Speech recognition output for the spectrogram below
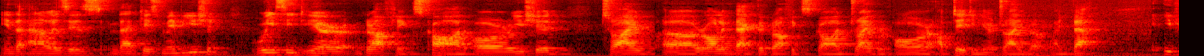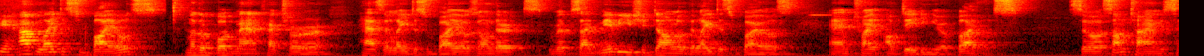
in the analysis in that case maybe you should reset your graphics card or you should try uh, rolling back the graphics card driver or updating your driver like that if you have latest BIOS motherboard manufacturer has the latest BIOS on their website, maybe you should download the latest BIOS and try updating your BIOS. So sometimes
